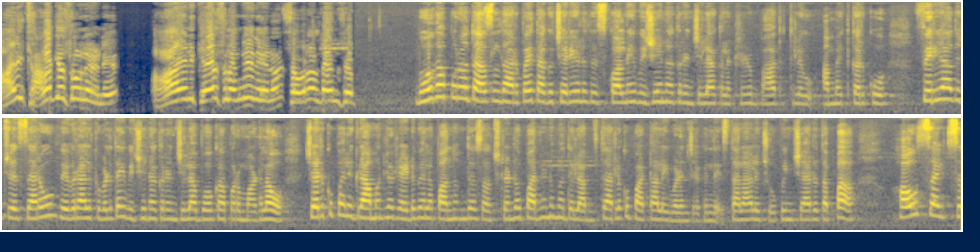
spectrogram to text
ఆయన చాలా కేసులు ఉన్నాయండి. ఆయన కేసులన్నీ నేను సెవరల్ టైమ్స్ భోగాపురం తహసీల్దార్పై తగు చర్యలు తీసుకోవాలని విజయనగరం జిల్లా కలెక్టర్ బాధితులు అంబేద్కర్కు ఫిర్యాదు చేశారు. వివరాలకు వెళితే విజయనగరం జిల్లా భోగాపురం మండలం చెరుకుపల్లి గ్రామంలో రెండు వేల పంతొమ్మిదో సంవత్సరంలో పన్నెండు మంది లబ్ధిదారులకు పట్టాలు ఇవ్వడం జరిగింది. స్థలాలు చూపించారు తప్ప హౌస్ సైట్స్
